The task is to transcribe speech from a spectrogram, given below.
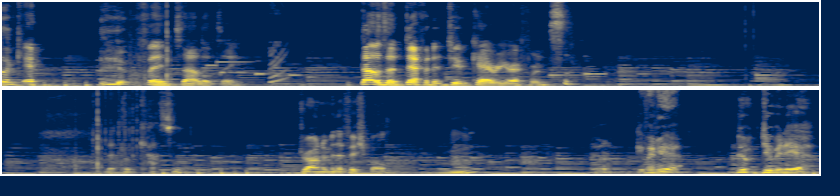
Okay. Fatality. That was a definite Jim Carrey reference. Little castle. Drown him in a fishbowl. Hmm? Give it here. Give it here.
